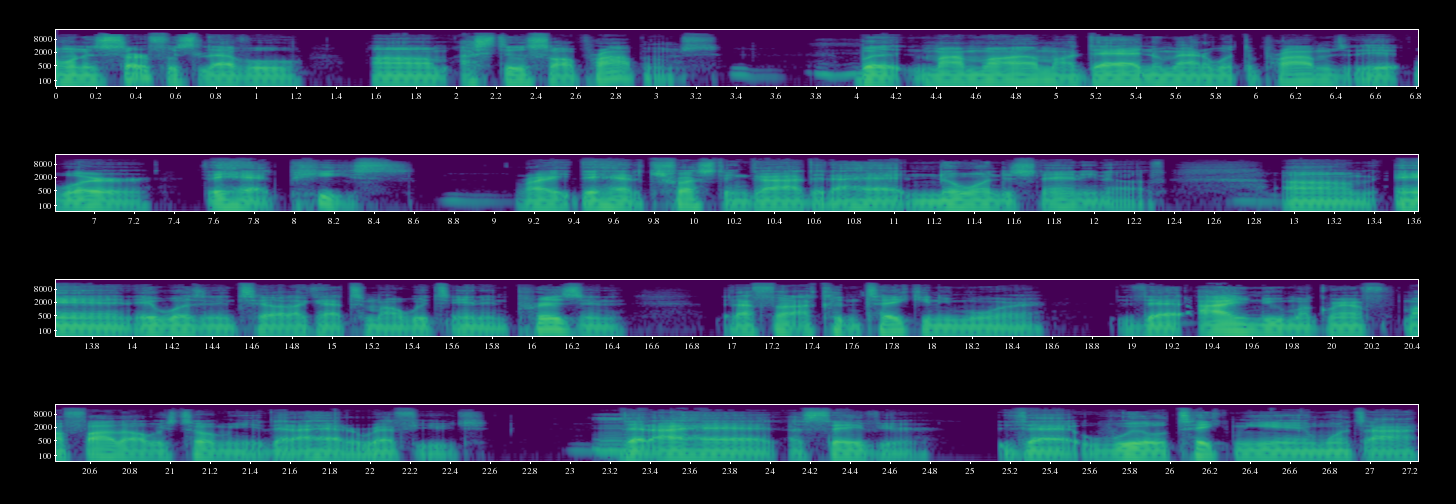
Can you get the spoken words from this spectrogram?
on a surface level, um, I still saw problems. But my mom, my dad, no matter what the problems it were, they had peace, right? They had a trust in God that I had no understanding of. Um, and it wasn't until I got to my wits end in prison that I felt I couldn't take anymore. That I knew my grand, my father always told me that I had a refuge, mm. that I had a savior that will take me in once I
